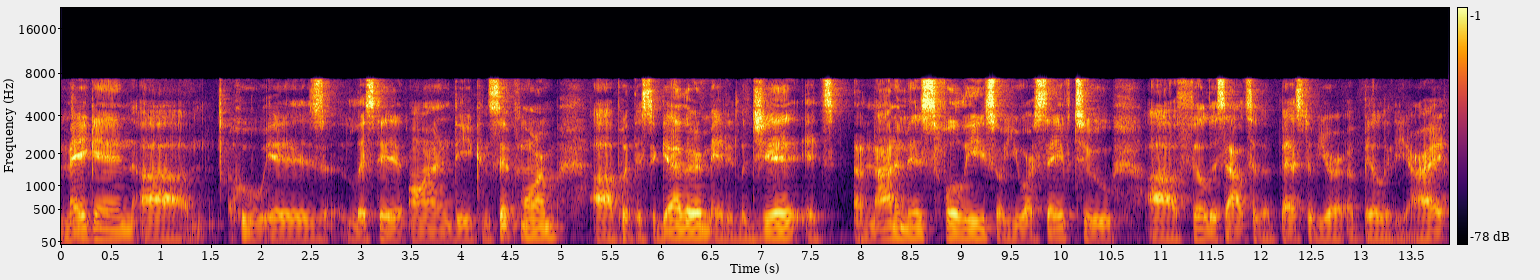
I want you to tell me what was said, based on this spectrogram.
Megan, um, who is listed on the consent form, uh, put this together, made it legit. It's anonymous fully, so you are safe to uh, fill this out to the best of your ability, all right?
